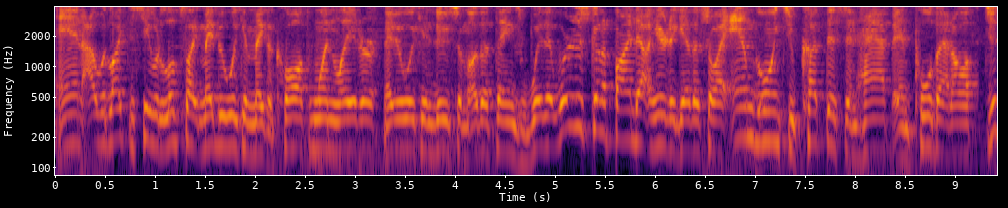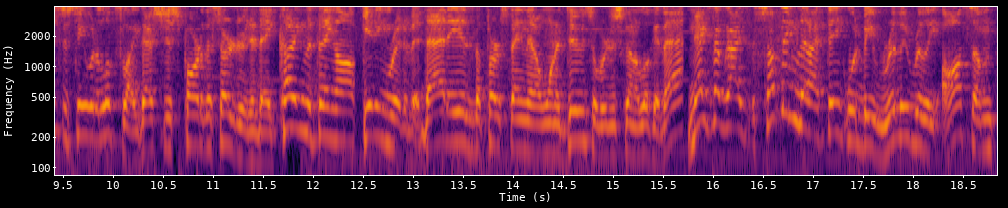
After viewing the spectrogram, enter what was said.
and I would like to see what it looks like. Maybe we can make a cloth one later. Maybe we can do some other things with it. We're just going to find out here together, so I am going to cut this in half and pull that off just to see what it looks like. That's just part of the surgery today. Cutting the thing off, getting rid of it. That is the first thing that I want to do, so we're just going to look at that. Next up, guys, something that I think would be really, really awesome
